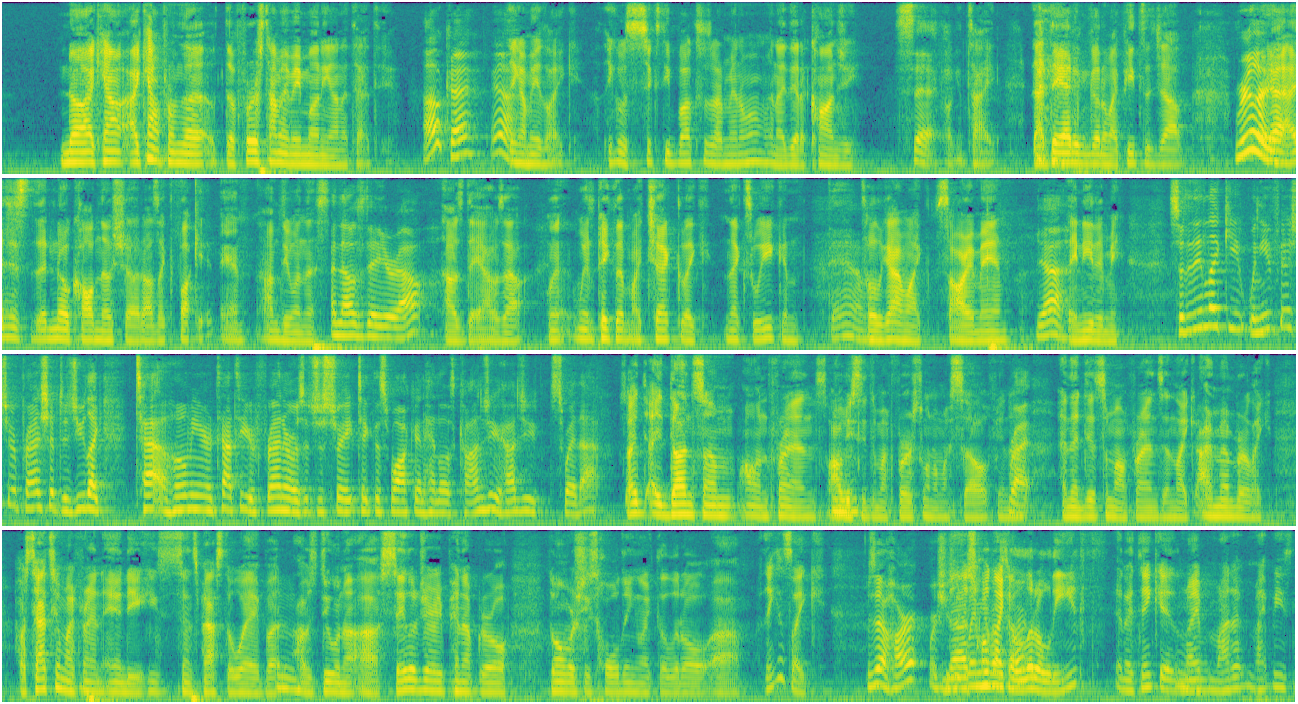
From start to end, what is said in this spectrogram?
No, I count. I count from the the first time I made money on a tattoo. Okay. Yeah. I think I made like I think it was sixty bucks was our minimum, and I did a kanji. Sick. Fucking tight. That day I didn't go to my pizza job. Really? Yeah, I just no called, no showed. I was like, fuck it, man. I'm doing this. And that was the day you were out. That was the day I was out. Went went and picked up my check like next week and Damn. told the guy I'm like, sorry, man. Yeah. They needed me. So did they like you when you finished your apprenticeship? Did you like tat a homie or tattoo your friend, or was it just straight take this walk and handle this kanji, or how'd you sway that? So I I done some on friends. Obviously, did my first one on myself, you know, Right. and then did some on friends. And like I remember, like I was tattooing my friend Andy. He's since passed away, but I was doing a, a Sailor Jerry pinup girl, the one where she's holding like the little. Uh, I think it's like Was it a heart? Where she's no, it's leaning holding on like a heart? little leaf, and I think it might might might be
